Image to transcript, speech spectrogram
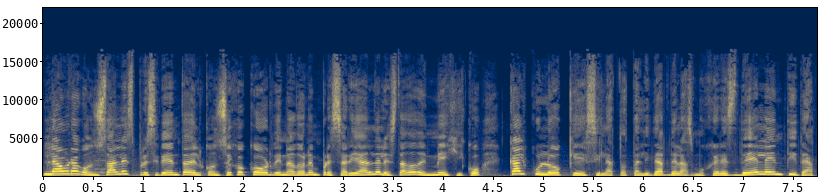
Laura González, presidenta del Consejo Coordinador Empresarial del Estado de México, calculó que si la totalidad de las mujeres de la entidad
